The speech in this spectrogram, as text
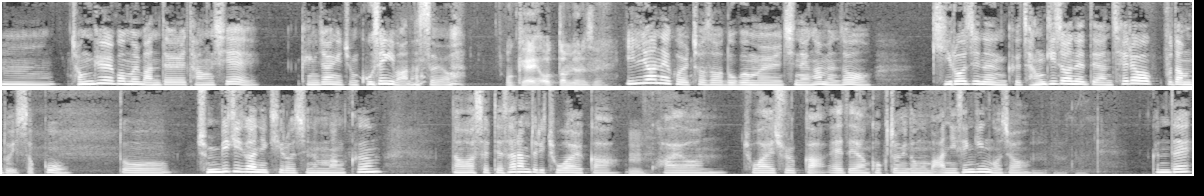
음, 정규 앨범을 만들 당시에 굉장히 좀 고생이 많았어요. 오케이 어떤 면에서요? 1년에 걸쳐서 녹음을 진행하면서 길어지는 그 장기전에 대한 체력 부담도 있었고 또 준비 기간이 길어지는 만큼 나왔을 때 사람들이 좋아할까 음. 과연 좋아해 줄까에 대한 걱정이 너무 많이 생긴 거죠. 음. 근데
